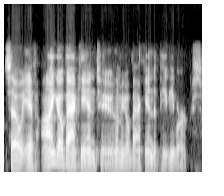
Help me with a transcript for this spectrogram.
So if I go back into, let me go back into PBWorks.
